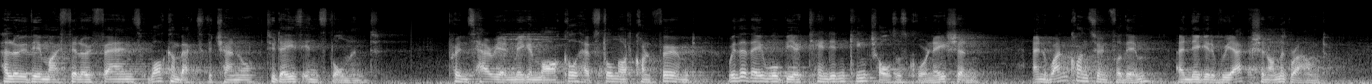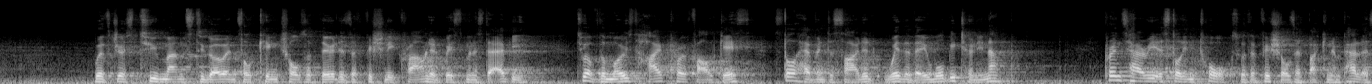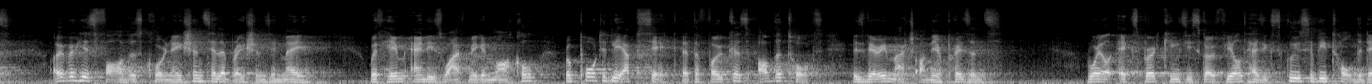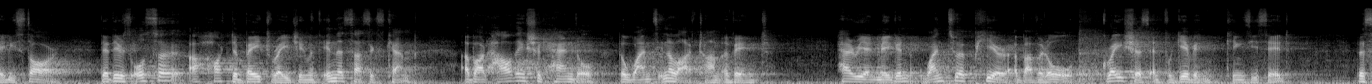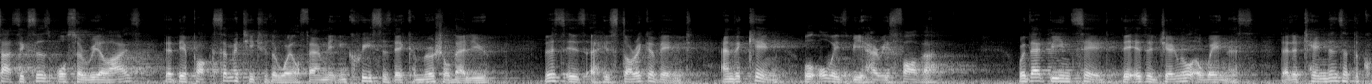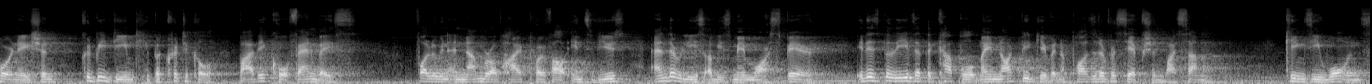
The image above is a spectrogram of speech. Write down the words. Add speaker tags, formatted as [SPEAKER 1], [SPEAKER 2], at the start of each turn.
[SPEAKER 1] Hello there my fellow fans, welcome back to the channel. Today's installment. Prince Harry and Meghan Markle have still not confirmed whether they will be attending King Charles's coronation, and one concern for them, a negative reaction on the ground. With just two months to go until King Charles III is officially crowned at Westminster Abbey, two of the most high-profile guests still haven't decided whether they will be turning up. Prince Harry is still in talks with officials at Buckingham Palace over his father's coronation celebrations in May, with him and his wife Meghan Markle reportedly upset that the focus of the talks is very much on their presence. Royal expert Kinsey Schofield has exclusively told the Daily Star that there is also a hot debate raging within the Sussex camp about how they should handle the once-in-a-lifetime event. Harry and Meghan want to appear above it all, gracious and forgiving, Kinsey said. The Sussexes also realize that their proximity to the royal family increases their commercial value. This is a historic event, and the king will always be Harry's father. With that being said, there is a general awareness that attendance at the coronation could be deemed hypocritical by their core fan base. Following a number of high profile interviews and the release of his memoir Spare, it is believed that the couple may not be given a positive reception by some. Kinsey warns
